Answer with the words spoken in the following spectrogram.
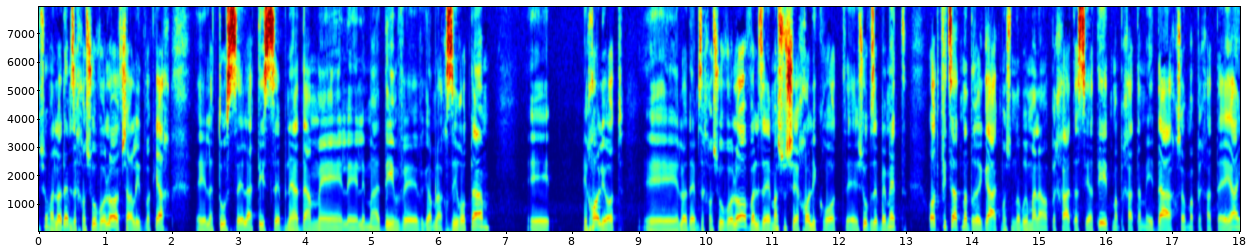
שוב, אני לא יודע אם זה חשוב או לא, אפשר להתווכח, לטוס, להטיס בני אדם למאדים וגם להחזיר אותם. יכול להיות, לא יודע אם זה חשוב או לא, אבל זה משהו שיכול לקרות. שוב, זה באמת עוד קפיצת מדרגה, כמו שמדברים על המהפכה התעשייתית, מהפכת המידע, עכשיו מהפכת ה-AI.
